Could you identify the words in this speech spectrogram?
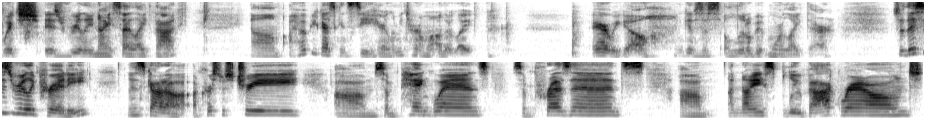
which is really nice. I like that. Um, I hope you guys can see here. Let me turn on my other light. There we go. It gives us a little bit more light there. So this is really pretty. This has got a, a Christmas tree, um, some penguins, some presents, um, a nice blue background.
